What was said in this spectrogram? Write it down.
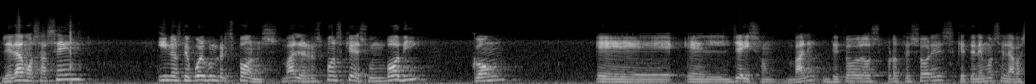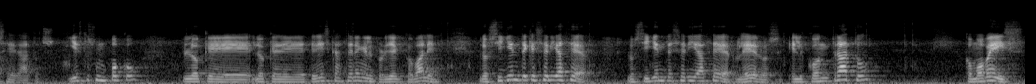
Le damos a send y nos devuelve un response, ¿vale? El response que es un body con eh, el JSON, ¿vale? De todos los profesores que tenemos en la base de datos. Y esto es un poco lo que, lo que tenéis que hacer en el proyecto, ¿vale? Lo siguiente que sería hacer, lo siguiente sería hacer, leeros el contrato. Como veis,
